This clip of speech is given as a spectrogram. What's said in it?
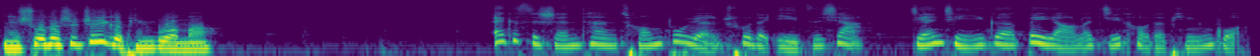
你说的是这个苹果吗？X 神探从不远处的椅子下捡起一个被咬了几口的苹果，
